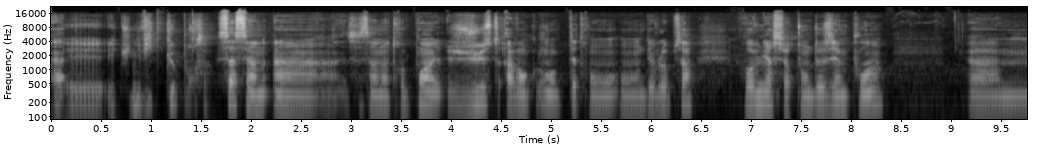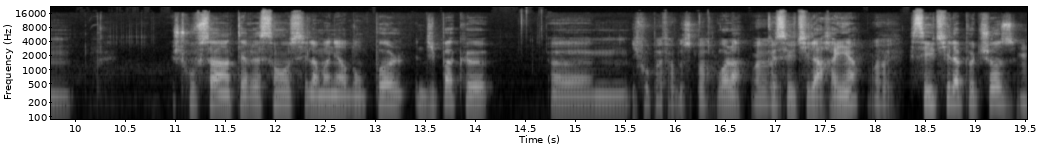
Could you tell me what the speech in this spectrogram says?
ah, et, et tu ne vis que pour ça. Ça, c'est un, un- ça, c'est un autre point. Juste avant qu'on peut-être on, on développe ça, revenir sur ton deuxième point. Euh, je trouve ça intéressant aussi la manière dont Paul dit pas que euh, Il faut pas faire de sport. voilà Ouais, que c'est utile à rien. C'est utile à peu de choses. Mm.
